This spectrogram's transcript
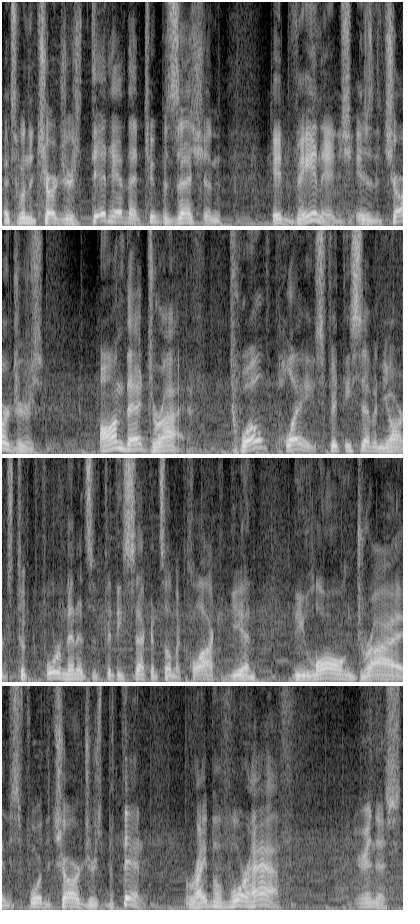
That's when the Chargers did have that two possession advantage, is the Chargers on that drive. 12 plays, 57 yards, took four minutes and 50 seconds on the clock. Again, the long drives for the Chargers. But then, right before half, and you're in this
